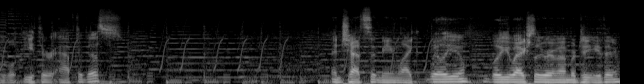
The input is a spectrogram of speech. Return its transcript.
We will ether after this. And chat's at me like, will you? Will you actually remember to ether?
